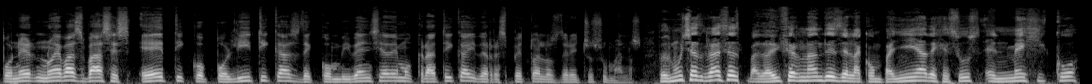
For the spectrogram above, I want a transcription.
poner nuevas bases ético-políticas de convivencia democrática y de respeto a los derechos humanos. Pues muchas gracias, David Fernández de la Compañía de Jesús en México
